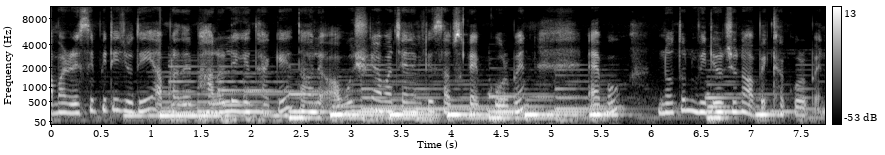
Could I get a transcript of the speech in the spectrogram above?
আমার রেসিপিটি যদি আপনাদের ভালো লেগে থাকে, তাহলে অবশ্যই আমার চ্যানেলটি সাবস্ক্রাইব করবেন এবং নতুন ভিডিওর জন্য অপেক্ষা করবেন।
